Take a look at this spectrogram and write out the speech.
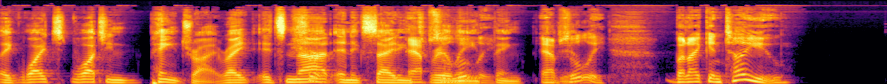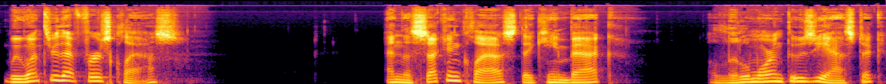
like watch, watching paint dry, right? It's not an exciting, Absolutely, thrilling thing. absolutely. But I can tell you, we went through that first class, and the second class they came back a little more enthusiastic.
